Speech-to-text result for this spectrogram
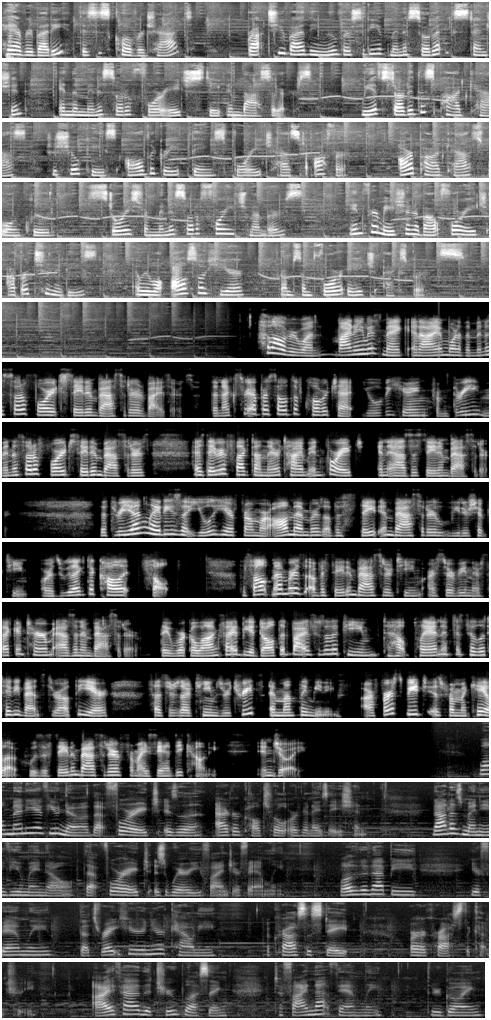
Hey everybody, this is Clover Chat, brought to you by the University of Minnesota Extension and the Minnesota 4 H State Ambassadors. We have started this podcast to showcase all the great things 4 H has to offer. Our podcast will include stories from Minnesota 4 H members, information about 4 H opportunities, and we will also hear from some 4 H experts. Hello, everyone. My name is Meg, and I am one of the Minnesota 4 H State Ambassador Advisors. The next three episodes of Clover Chat, you will be hearing from three Minnesota 4 H State Ambassadors as they reflect on their time in 4 H and as a State Ambassador. The three young ladies that you will hear from are all members of the State Ambassador Leadership Team, or as we like to call it, SALT. The SALT members of a state ambassador team are serving their second term as an ambassador. They work alongside the adult advisors of the team to help plan and facilitate events throughout the year, such as our team's retreats and monthly meetings. Our first speech is from Michaela, who is a state ambassador from Isanti County. Enjoy. While many of you know that 4 H is an agricultural organization. Not as many of you may know that 4 H is where you find your family. Whether that be your family that's right here in your county across the state, or across the country. I've had the true blessing to find that family through going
